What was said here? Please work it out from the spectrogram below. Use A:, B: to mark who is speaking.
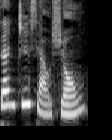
A: 三只小熊。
